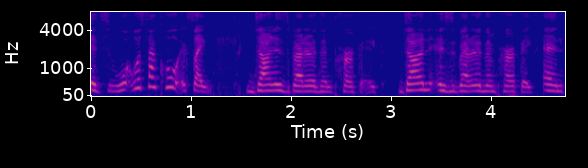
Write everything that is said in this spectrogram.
it's what's that quote? It's like done is better than perfect. Done is better than perfect. And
